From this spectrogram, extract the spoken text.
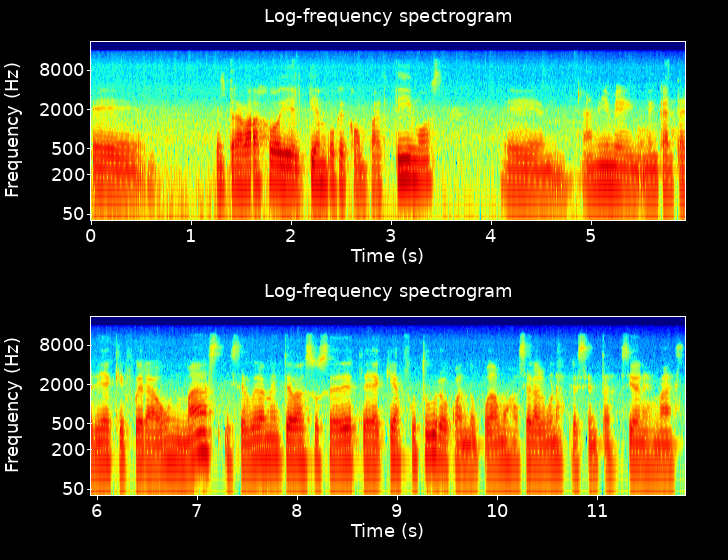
Eh, el trabajo y el tiempo que compartimos. Eh, a mí me, encantaría que fuera aún más y seguramente va a suceder de aquí a futuro cuando podamos hacer algunas presentaciones más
